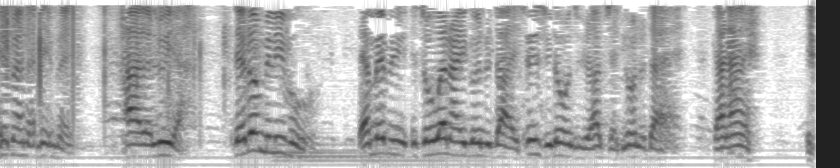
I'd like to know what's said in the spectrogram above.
Amen and amen. Hallelujah. They don't believe you. Then maybe, so when are you going to die? Since you don't want to be raptured, you want to die. Can I?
